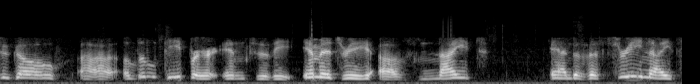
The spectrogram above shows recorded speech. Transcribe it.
to go uh, a little deeper into the imagery of night and of the three nights.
